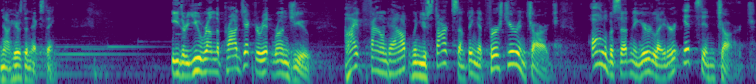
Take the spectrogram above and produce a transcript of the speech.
Now here's the next thing. Either you run the project or it runs you. I've found out when you start something, at first you're in charge. All of a sudden, a year later, it's in charge.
